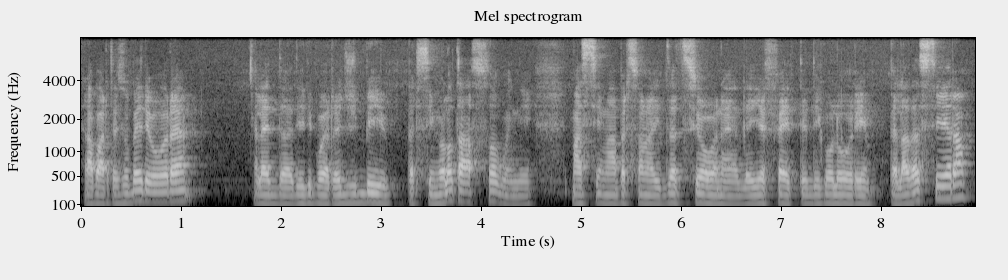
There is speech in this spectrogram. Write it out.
nella parte superiore, LED di tipo RGB per singolo tasto, quindi massima personalizzazione degli effetti e dei colori per la tastiera.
